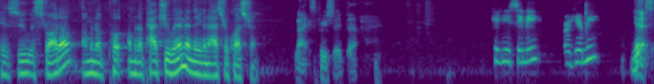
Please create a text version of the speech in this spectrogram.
Jesus Estrada. I'm gonna put I'm gonna patch you in and then you're gonna ask your question. Nice, appreciate that. Can you see me or hear me? Yes.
